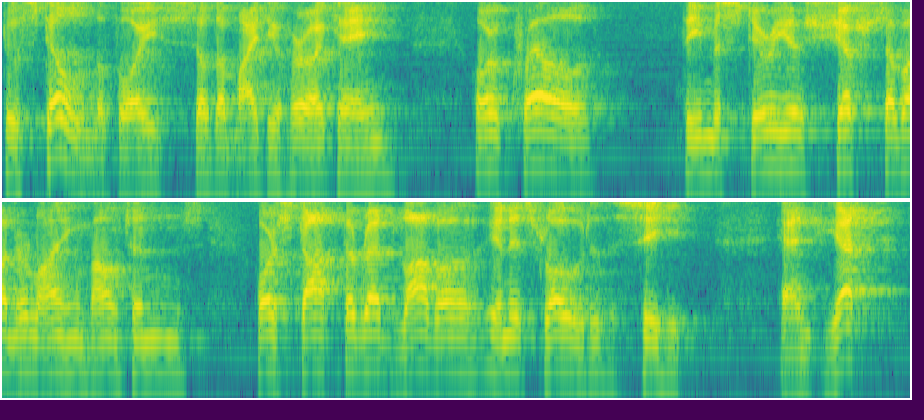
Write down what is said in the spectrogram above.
to still the voice of the mighty hurricane or quell the mysterious shifts of underlying mountains or stop the red lava in its flow to the sea. And yet,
